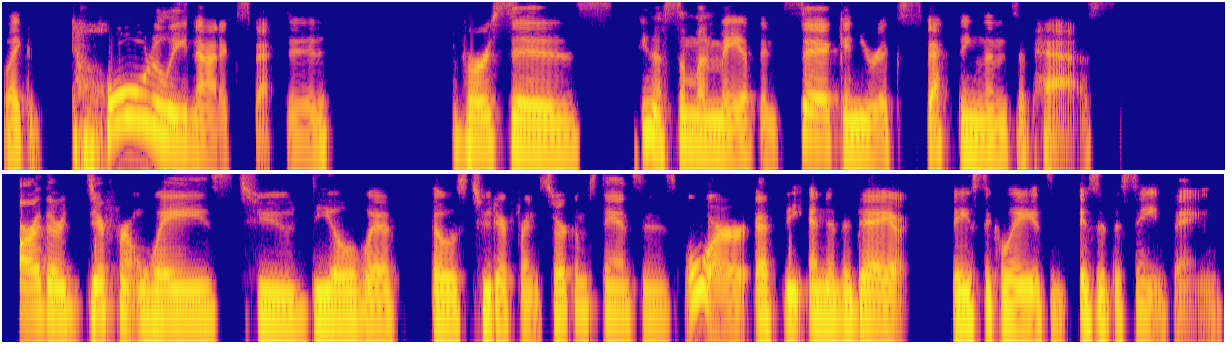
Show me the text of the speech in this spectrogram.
like totally not expected, versus, you know, someone may have been sick and you're expecting them to pass. Are there different ways to deal with those two different circumstances? Or at the end of the day, basically, is it the same thing?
